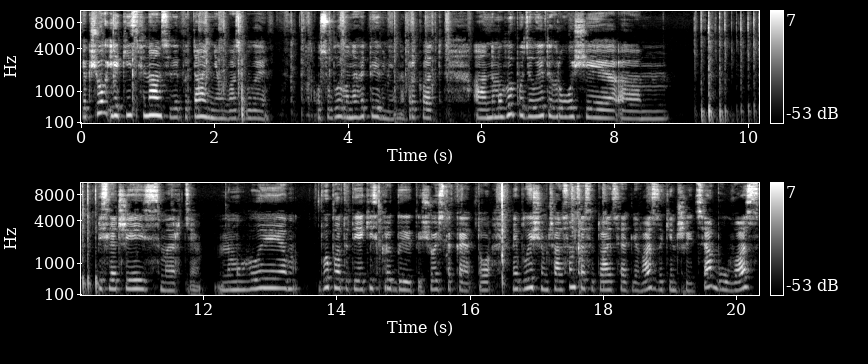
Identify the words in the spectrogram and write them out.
Якщо якісь фінансові питання у вас були особливо негативні, наприклад, не могли поділити гроші ем, після чиєїсь смерті, не могли виплатити якісь кредити, щось таке, то найближчим часом ця ситуація для вас закінчиться, бо у вас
